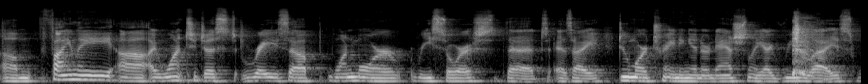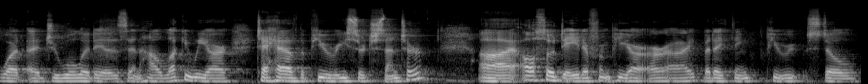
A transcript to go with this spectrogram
Um, finally, uh, I want to just raise up one more resource that as I do more training internationally, I realize what a jewel it is and how lucky we are to have the Pew Research Center. Uh, also, data from PRRI, but I think Pew still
